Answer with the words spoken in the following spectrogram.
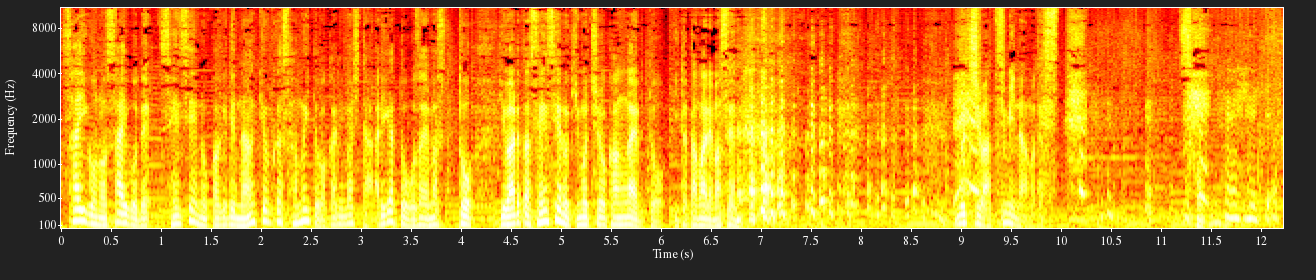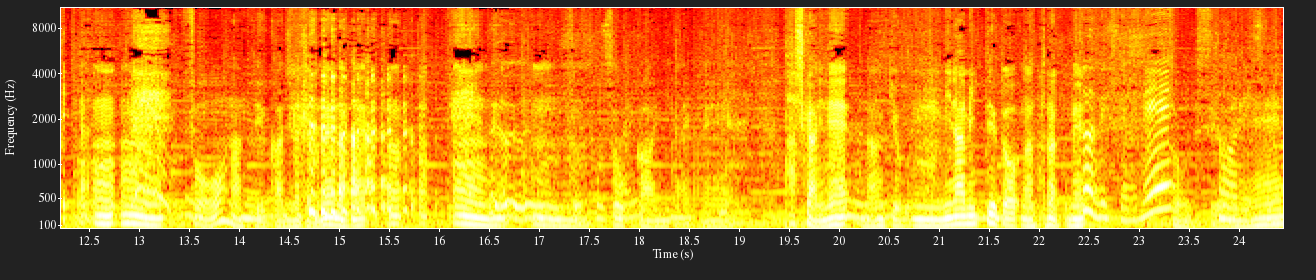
最後の最後で先生のおかげで南極が寒いと分かりました。ありがとうございます。と言われた先生の気持ちを考えるといたたまれません。無知は罪なのです。そう。なんていう感じになっちゃうね。なんかね。うんうん。うんうん。そうかみたいなね。確かにね。南極うん。南っていうとなんとなくね。そうですよね。そうですよね。よ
